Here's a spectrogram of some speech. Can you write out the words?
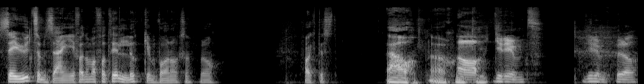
Ser ut som Zangief, för de har fått till looken på honom också. Bra. Faktiskt. Ja, ja, sjukt Ja, grymt. Grymt bra.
